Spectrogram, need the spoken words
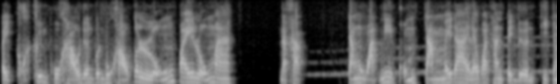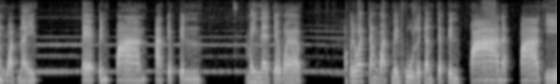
ไปขึ้นภูเขาเดินบนภูเขาก็หลงไปหลงมานะครับ จังหวัดนี่ผมจำไม่ได้แล้วว่าท่านไปเดินที่จังหวัดไหน แต่เป็นป่าอาจจะเป็นไม่แน่ใจว่า เอาเป็นว่าจังหวัดไม่พูดแล้วกันแต่เป็นป่านะป่าที่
